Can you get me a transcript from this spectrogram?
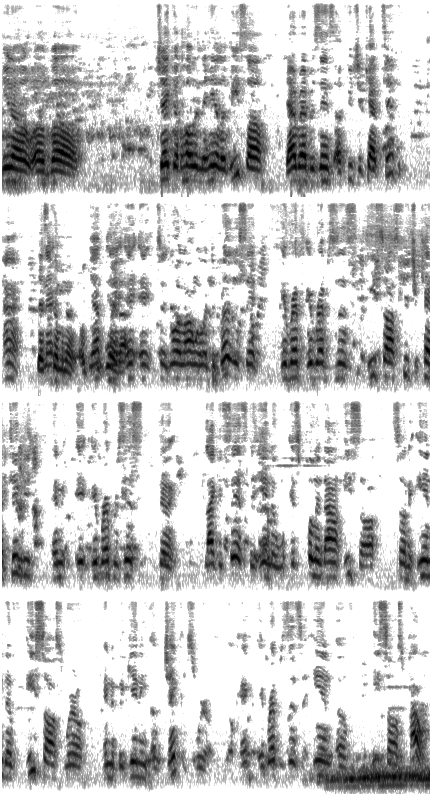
you know, of uh Jacob holding the heel of Esau, that represents a future captivity Ah, that's that- coming up. Okay, Yep. yeah, and- and to go along with what the brother said, it rep- it represents Esau's future captivity, and it, it represents the, like it says, the end of it's pulling down Esau, so the end of Esau's world and the beginning of Jacob's world. Okay, it represents the end of Esau's power.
